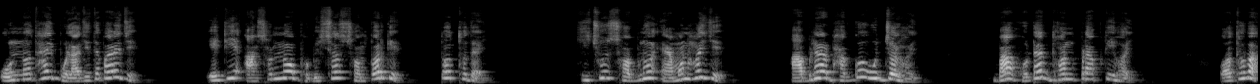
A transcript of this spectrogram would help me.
অন্যথায় বলা যেতে পারে যে এটি আসন্ন ভবিষ্যৎ সম্পর্কে তথ্য দেয়। কিছু স্বপ্ন এমন হয় যে, আপনার ভাগ্য উজ্জ্বল হয় বা হঠাৎ ধন প্রাপ্তি হয় অথবা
